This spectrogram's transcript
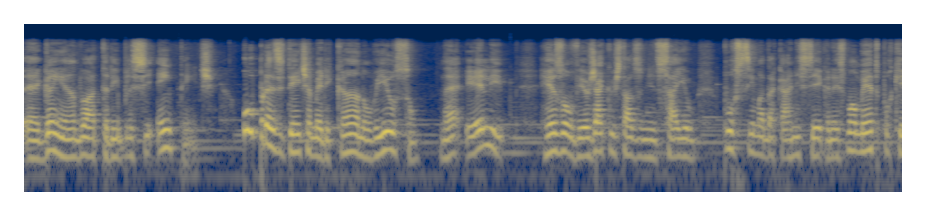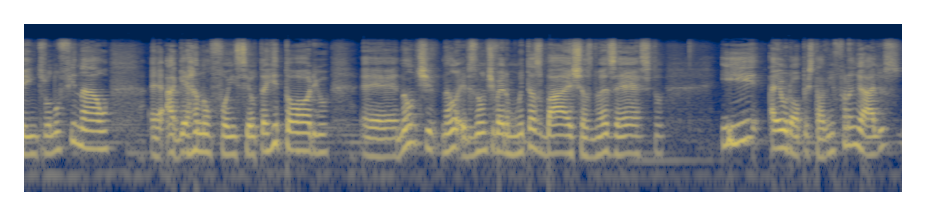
é, ganhando a Tríplice Entente. O presidente americano, Wilson, né, ele resolveu, já que os Estados Unidos saiu por cima da carne seca nesse momento, porque entrou no final, é, a guerra não foi em seu território, é, não, não, eles não tiveram muitas baixas no exército, e a Europa estava em frangalhos,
